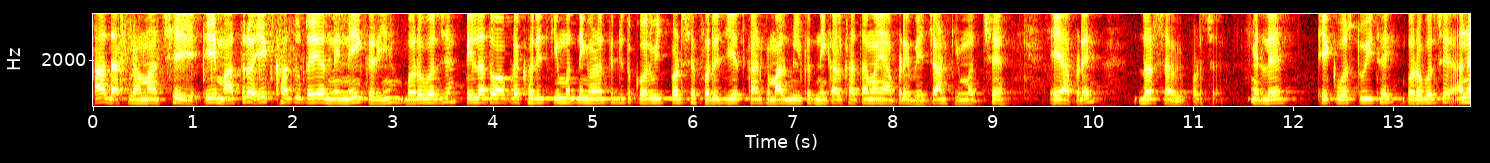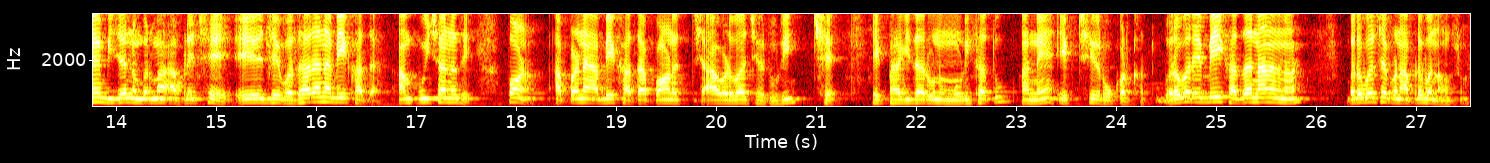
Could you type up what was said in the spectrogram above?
આ- દાખલામાં છે એ માત્ર એક ખાતું તૈયાર નહીં કરીએ. બરાબર છે? પહેલાં તો આપણે ખરીદ કિંમતની ગણતરી તો કરવી જ પડશે ફરજિયાત, કારણ કે માલ મિલકત નિકાલ ખાતામાં આપણે વેચાણ કિંમત છે એ આપણે દર્શાવવી પડશે. એટલે એક વસ્તુ એ થઈ, બરાબર છે? અને બીજા નંબરમાં આપણે છે, એ જે વધારાના બે ખાતા, આમ પૂછ્યા નથી, પણ આપણને આ બે ખાતા પણ આવડવા જરૂરી છે. એક ભાગીદારોનું મૂડી ખાતું અને એક છે રોકડ ખાતું, બરાબર? એ બે ખાતા નાના નાના, બરાબર છે? પણ આપણે બનાવશું.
